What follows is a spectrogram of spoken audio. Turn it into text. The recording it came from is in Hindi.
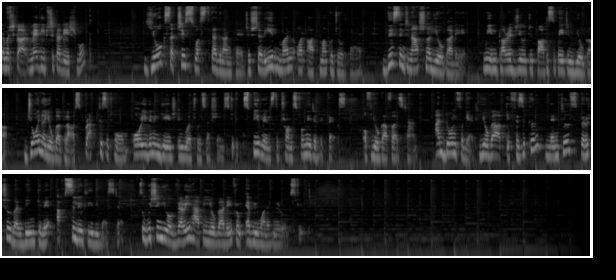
नमस्कार मैं दीपशिका देशमुख योग सच्चे स्वस्थ का ग्रंथ है जो शरीर मन और आत्मा को जोड़ता है this international yoga day we encourage you to participate in yoga, join a yoga class, practice at home, or even engage in virtual sessions to experience the transformative effects of yoga firsthand. And don't forget, yoga आपके physical, mental, spiritual well-being के लिए absolutely the best है. So wishing you a very happy yoga day from everyone at Nirog Street.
